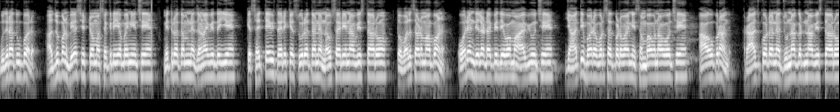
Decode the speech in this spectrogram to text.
ગુજરાત ઉપર હજુ પણ બે સિસ્ટમો સક્રિય બની છે. મિત્રો, તમને જણાવી દઈએ કે સત્યાવીસ તારીખે સુરત અને નવસારીના વિસ્તારો, તો વલસાડમાં પણ ઓરેન્જ એલર્ટ આપી દેવામાં આવ્યું છે. જ્યાં અતિ ભારે વરસાદ પડવાની સંભાવનાઓ છે. આ ઉપરાંત રાજકોટ અને જૂનાગઢના વિસ્તારો,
